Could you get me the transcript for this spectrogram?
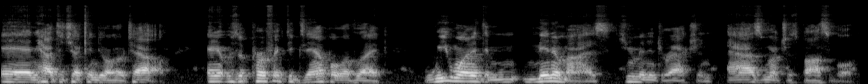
and had to check into a hotel, and it was a perfect example of like we wanted to m- minimize human interaction as much as possible.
